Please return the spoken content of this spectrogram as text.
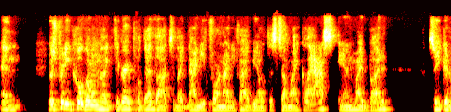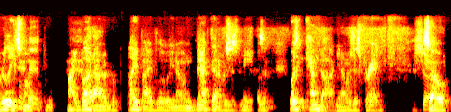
and it was pretty cool going like the grateful dead lots in like 94 95 being able to sell my glass and my bud so you could really smoke my bud out of a pipe i blew you know and back then it was just me it wasn't wasn't Chemdog you know it was just greg Sure. so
